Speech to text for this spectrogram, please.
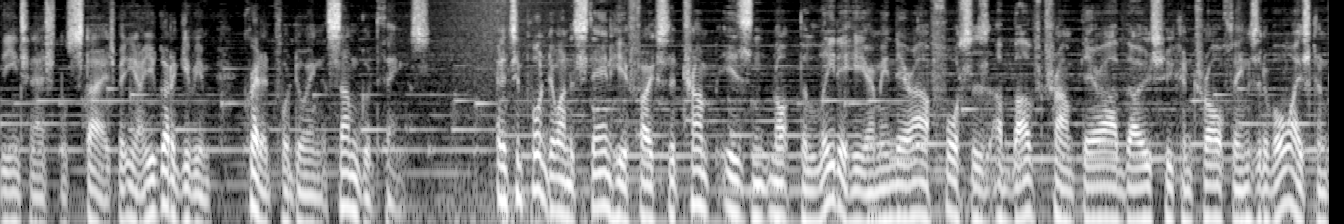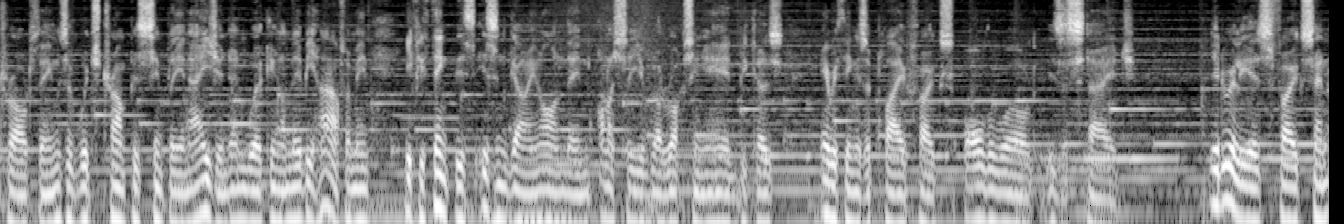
the international stage. But you know, you've got to give him credit for doing some good things. And it's important to understand here, folks, that Trump is not the leader here. I mean, there are forces above Trump. There are those who control things that have always controlled things, of which Trump is simply an agent and working on their behalf. I mean, if you think this isn't going on, then honestly, you've got rocks in your head because everything is a play, folks. All the world is a stage. It really is, folks, and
